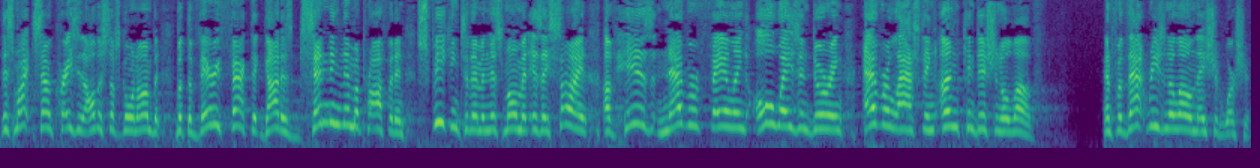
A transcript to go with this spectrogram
this might sound crazy that all this stuff's going on, but but the very fact that God is sending them a prophet and speaking to them in this moment is a sign of his never failing, always enduring, everlasting, unconditional love. And for that reason alone, they should worship.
